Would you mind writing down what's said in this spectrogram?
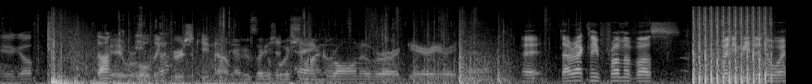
Here you go. Doc, Okay, we're holding that. Drewski now. Yeah, there's like There's a a bush tank rolling over our Gary right now. Uh, directly in front of us, 20 meters away.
